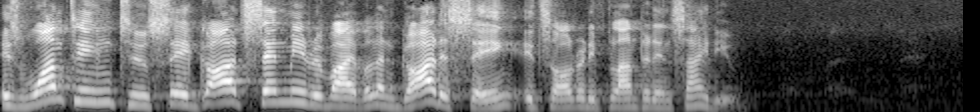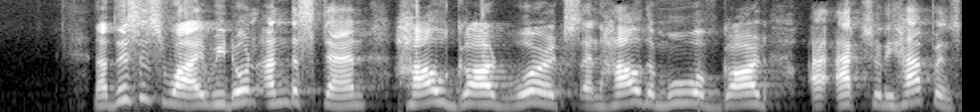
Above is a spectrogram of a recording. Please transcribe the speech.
Is one thing to say, God, send me revival, and God is saying it's already planted inside you. Now, this is why we don't understand how God works and how the move of God uh, actually happens.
